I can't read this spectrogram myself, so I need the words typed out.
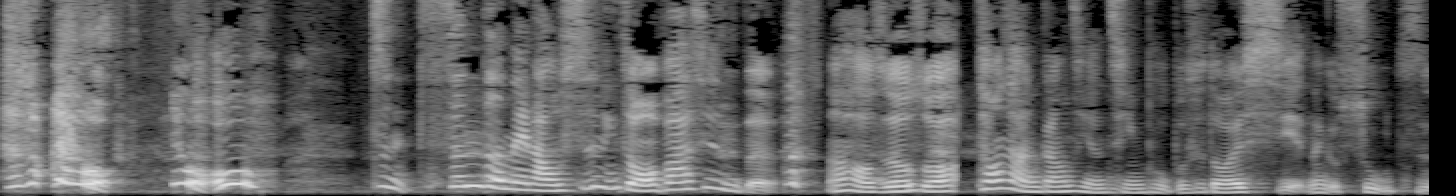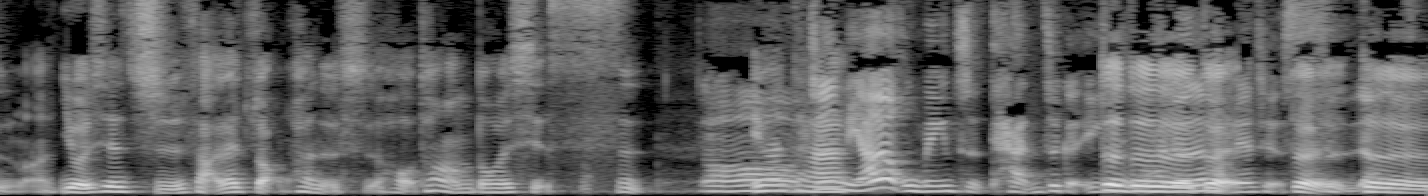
他说：“哎呦！”哎呦哦，这真的呢，老师你怎么发现的？然后老师就说，通常钢琴的琴谱不是都会写那个数字吗？有一些指法在转换的时候，通常都会写四哦，因为就是你要用无名指弹这个音，对对对对对，写四，对对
